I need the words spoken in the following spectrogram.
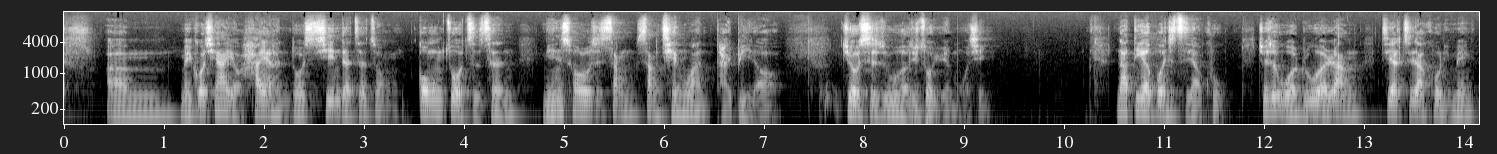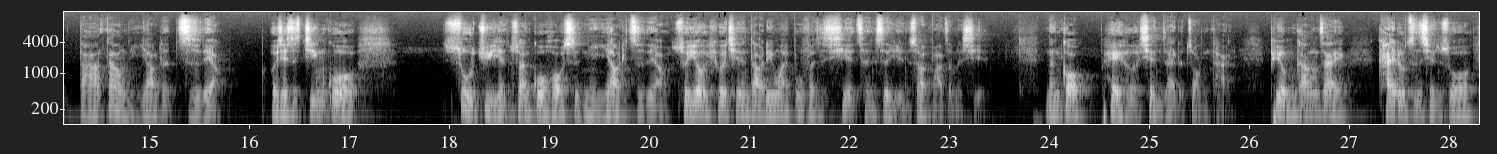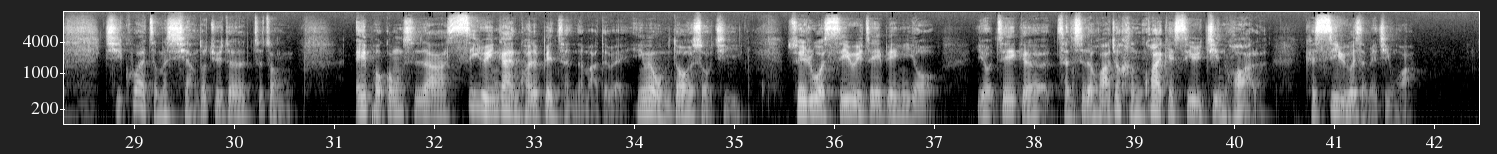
嗯，美国现在有还有很多新的这种工作职称，年收入是上上千万台币的哦，就是如何去做语言模型。那第二部分是资料库，就是我如何让这些资料库里面达到你要的资料，而且是经过。数据演算过后是你要的资料，所以又会牵扯到另外一部分是写程式演算法怎么写，能够配合现在的状态。譬如我们刚刚在开录之前说，奇怪怎么想都觉得这种 Apple 公司啊，Siri 应该很快就变成了嘛，对不对？因为我们都有手机，所以如果 Siri 这一边有有这个程式的话，就很快可以 Siri 进化了。可 Siri 为什么没进化？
